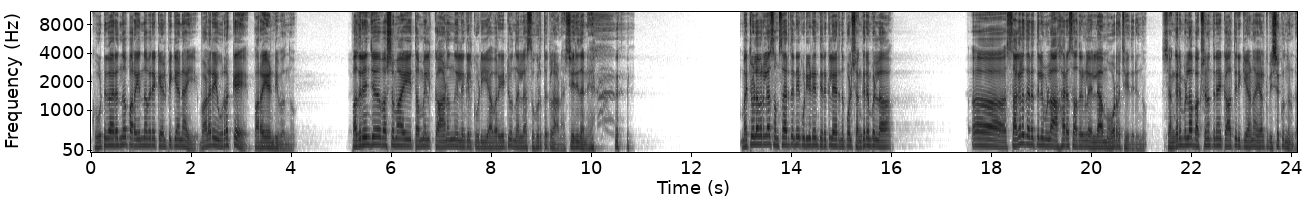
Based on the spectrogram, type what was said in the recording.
കൂട്ടുകാരെന്ന് പറയുന്നവരെ കേൾപ്പിക്കാനായി വളരെ ഉറക്കെ പറയേണ്ടി വന്നു. പതിനഞ്ച് വർഷമായി തമ്മിൽ കാണുന്നില്ലെങ്കിൽ കൂടി അവർ ഏറ്റവും നല്ല സുഹൃത്തുക്കളാണ്. ശരി തന്നെ. മറ്റുള്ളവരെല്ലാം സംസാരത്തിന്റെയും കുടിയുടെയും തിരക്കിലായിരുന്നപ്പോൾ ശങ്കരൻപിള്ള സകല തരത്തിലുമുള്ള ആഹാര സാധനങ്ങളെല്ലാം ഓർഡർ ചെയ്തിരുന്നു. ശങ്കരൻപിള്ള ഭക്ഷണത്തിനായി കാത്തിരിക്കുകയാണ് അയാൾക്ക് വിശക്കുന്നുണ്ട്.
